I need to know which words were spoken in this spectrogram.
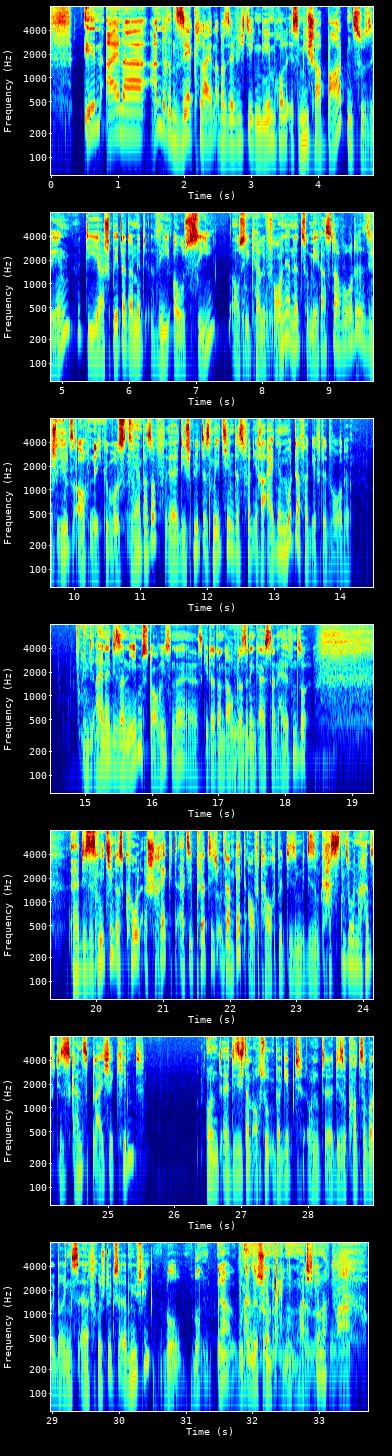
In einer anderen sehr kleinen, aber sehr wichtigen Nebenrolle ist Misha Barton zu sehen, die ja später dann mit The OC, OC California, ne, zu Megastar wurde. Sie Hätte ich jetzt auch nicht gewusst. Ja, pass auf, äh, die spielt das Mädchen, das von ihrer eigenen Mutter vergiftet wurde. In die, einer dieser Nebenstories, ne, äh, es geht ja dann darum, dass er den Geistern helfen soll. Äh, dieses Mädchen, das Cole erschreckt, als sie plötzlich unterm Bett auftaucht mit diesem, mit diesem Kasten so in der Hand, so dieses ganz bleiche Kind. Und äh, die sich dann auch so übergibt. Und äh, diese Kotze war übrigens äh, Frühstücksmüsli. Ja, gute Also Mischung. schön matschig Also, gemacht.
